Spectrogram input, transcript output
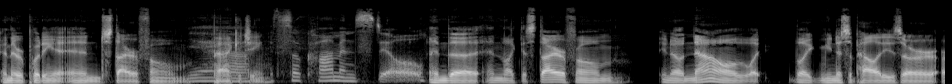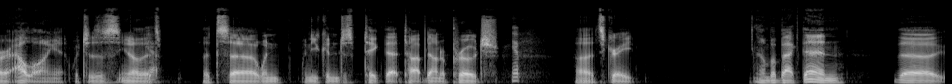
and they were putting it in styrofoam packaging. it's so common still. And the and like the styrofoam you know now like like municipalities are are outlawing it which is you know that's that's uh when when you can just take that top down approach Yep. uh, it's great. Um, but back then the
